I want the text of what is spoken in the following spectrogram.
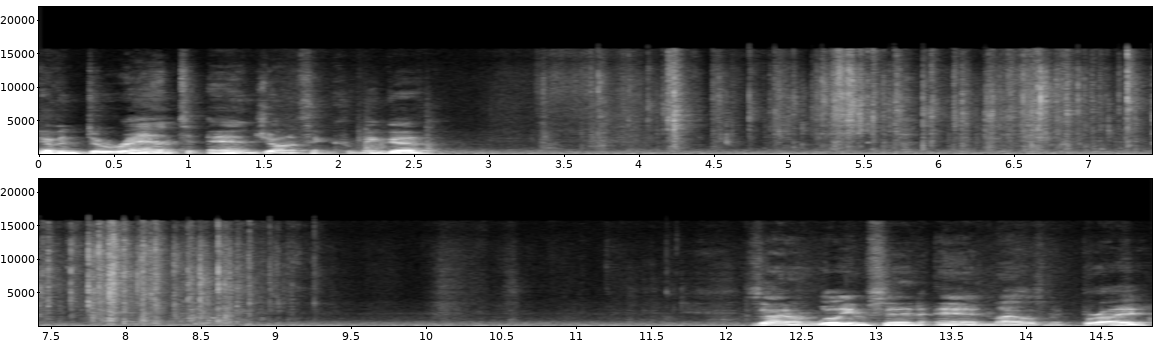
Kevin Durant and Jonathan Kuminga. Zion Williamson and Miles McBride.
